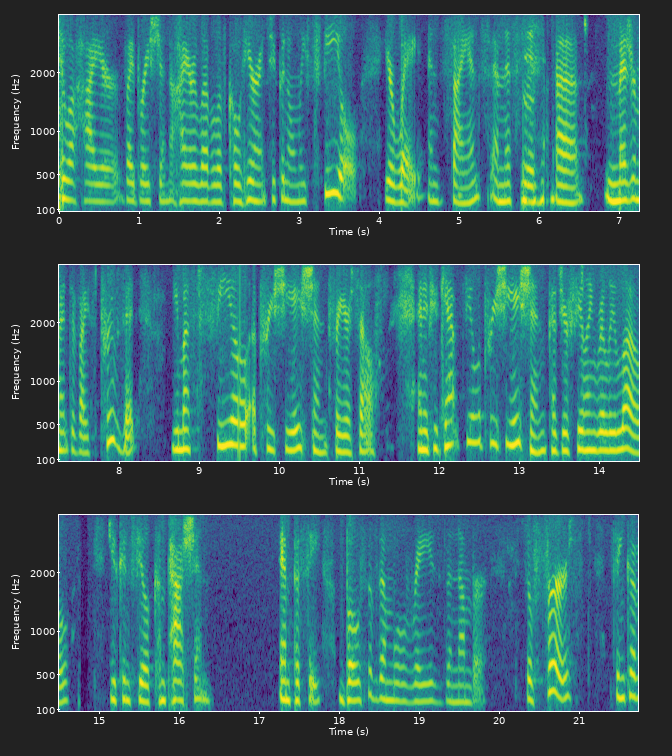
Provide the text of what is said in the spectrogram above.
to a higher vibration, a higher level of coherence. You can only feel your way. And science and this uh, measurement device proves it. You must feel appreciation for yourself. And if you can't feel appreciation because you're feeling really low, you can feel compassion, empathy. Both of them will raise the number. So, first, think of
